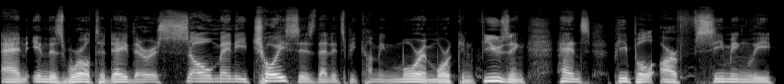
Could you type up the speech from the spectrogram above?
And in this world today, there is so many choices that it's becoming more and more confusing confusing. Hence, people are seemingly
